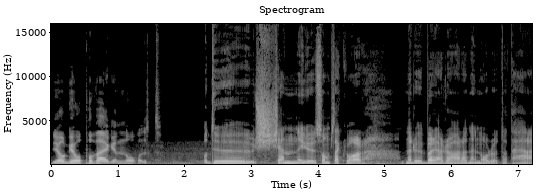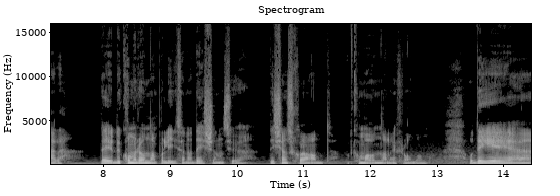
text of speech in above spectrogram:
Jag går på vägen norrut. Och du känner ju som sagt var när du börjar röra dig norrut att det här, det, du kommer undan poliserna. Det känns ju, det känns skönt att komma undan ifrån dem. Och det, eh,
